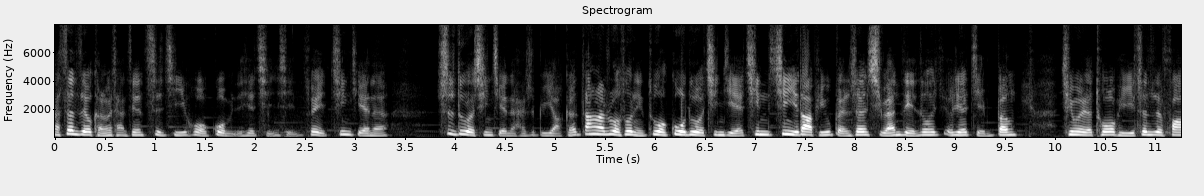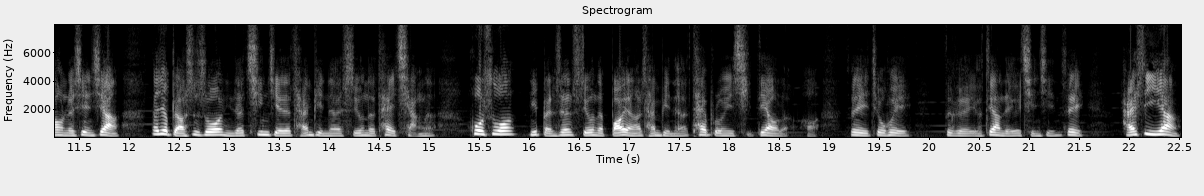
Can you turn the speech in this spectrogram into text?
那甚至有可能会产生刺激或过敏的一些情形。所以清洁呢，适度的清洁呢还是必要。可是当然，如果说你做过度的清洁，清清洁到皮肤本身洗完脸之后有些紧绷、轻微的脱皮，甚至发红的现象，那就表示说你的清洁的产品呢使用的太强了，或说你本身使用的保养的产品呢太不容易洗掉了啊，所以就会这个有这样的一个情形。所以还是一样。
